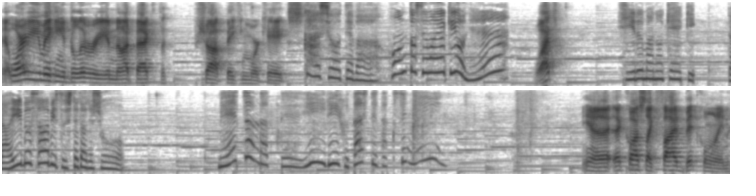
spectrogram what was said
Yeah, why are you making a delivery and not back at the shop baking more cakes? カーショーってば、ほんと世話焼きよね。 What? 昼間のケーキ、だいぶサービスしてたでしょう。姉ちゃんだっていいリーフ出してたくせに。 Yeah, that, that costs like 5 Bitcoin.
